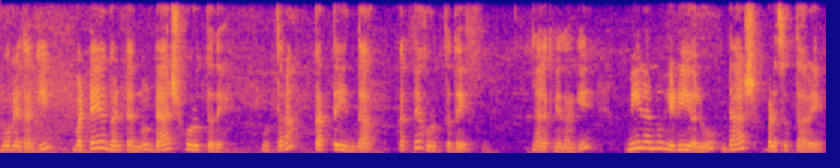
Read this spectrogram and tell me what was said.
ಮೂರನೇದಾಗಿ, ಬಟ್ಟೆಯ ಗಂಟನ್ನು ಡ್ಯಾಶ್ ಹೊರುತ್ತದೆ. ಉತ್ತರ, ಕತ್ತೆಯಿಂದ, ಕತ್ತೆ ಹೊರುತ್ತದೆ. ನಾಲ್ಕನೇದಾಗಿ, ಮೀನನ್ನು ಹಿಡಿಯಲು ಡ್ಯಾಶ್ ಬಳಸುತ್ತಾರೆ.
